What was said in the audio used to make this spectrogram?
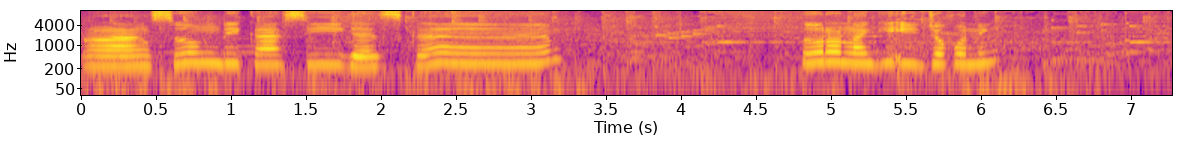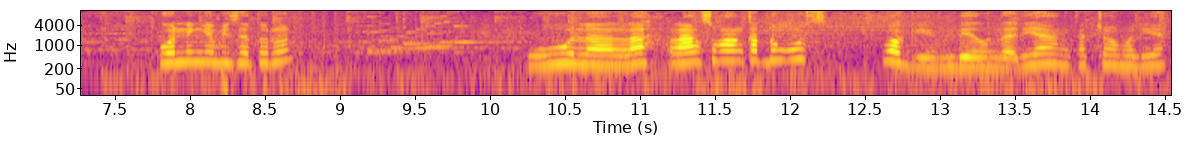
Langsung dikasih gaskan turun lagi hijau kuning. Kuningnya bisa turun Ulalah, langsung angkat dong us. Wah gembel nggak diangkat sama dia.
